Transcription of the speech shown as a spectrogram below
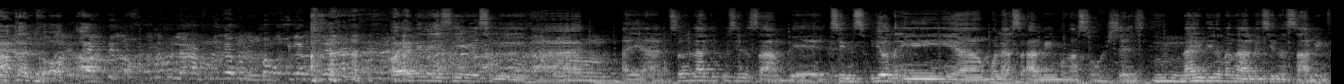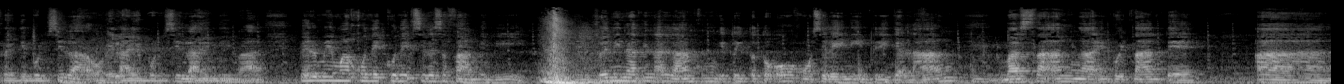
Nakakalot. Effective ako, nawala ako. Kagabi pa ulam niya. Oh, anyway, seriously, ha? Ayan. So, lagi ko sinasabi, since yun ay ah, mula sa aming mga sources, na hindi naman namin sinasabing credible sila o reliable sila, hindi ba? Pero may mga connect-connect sila sa family. So, hindi natin alam kung ito'y totoo, kung sila iniintriga lang. Basta ang ah, importante, ah,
